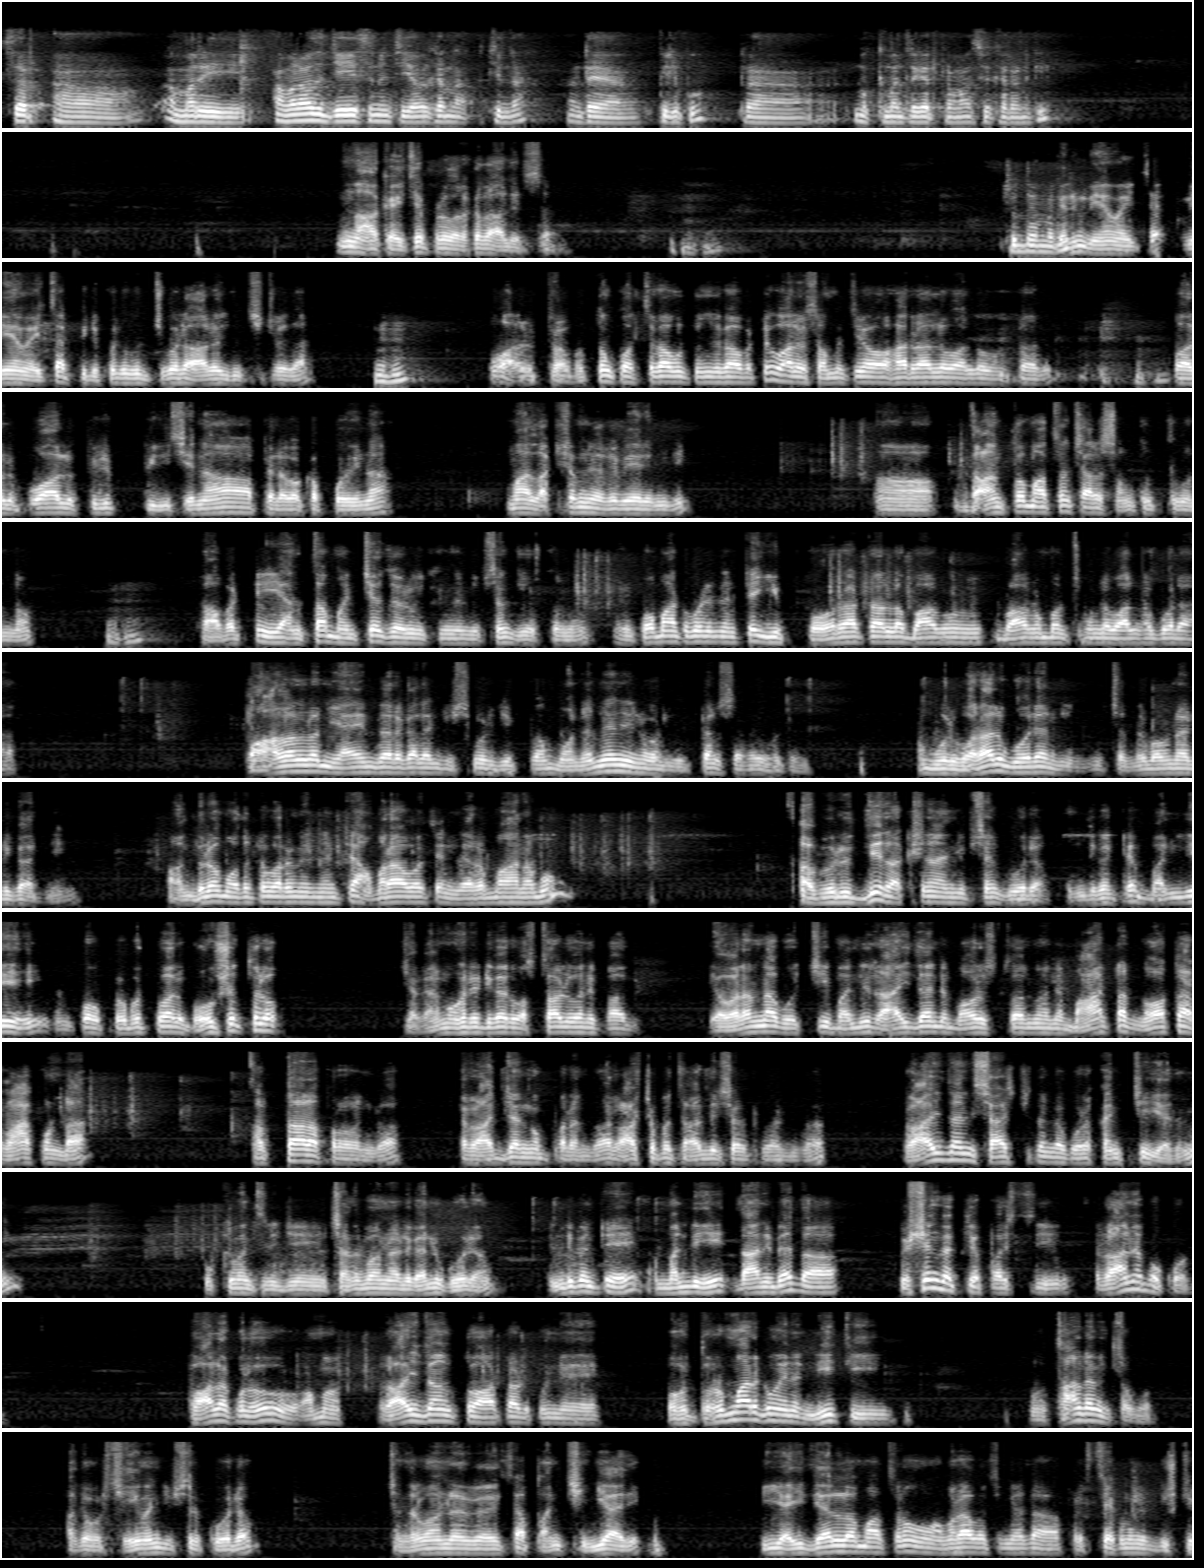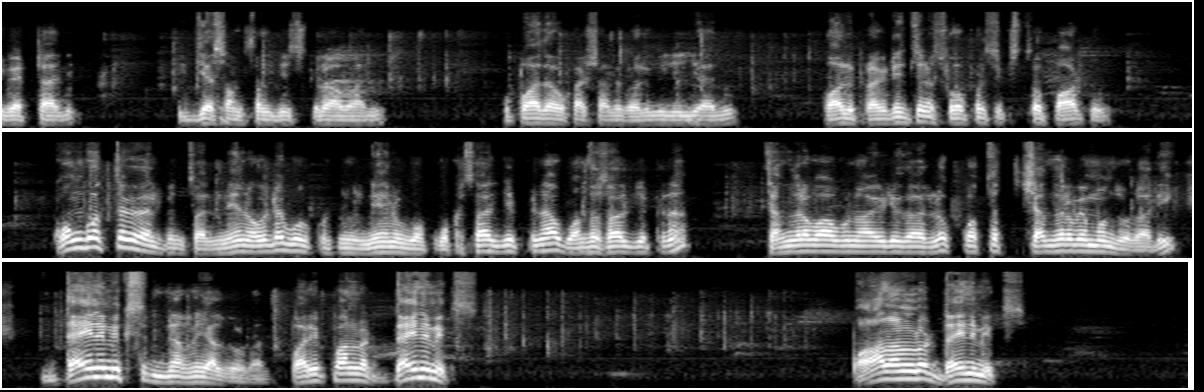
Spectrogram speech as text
సార్ మరి అమరావతి జేఏసీ నుంచి ఎవరికన్నా వచ్చిందా? అంటే పిలుపు ముఖ్యమంత్రి గారి ప్రమాణ స్వీకారానికి? నాకైతే ఇప్పటి వరకు రాలేదు సార్. చూద్దాం మరి. మేమైతే మేమైతే ఆ పిలుపుల గురించి కూడా ఆలోచించట్లేదా. వాళ్ళు ప్రభుత్వం కొత్తగా ఉంటుంది కాబట్టి వాళ్ళకి సంబంధించిన వ్యవహారాలు వాళ్ళు ఉంటారు. వాళ్ళు వాళ్ళు పిలి పిలిచినా పిలవకపోయినా మా లక్ష్యం నెరవేరింది. దాంతో మాత్రం చాలా సంతృప్తిగా ఉన్నాం. కాబట్టి అంతా మంచిగా జరుగుతుందని చెప్పి చూస్తున్నాం. ఇంకో మాట కూడా ఏంటంటే ఈ పోరాటాల్లో భాగం భాగం పంచుకున్న వాళ్ళని కూడా పాలనలో న్యాయం జరగాలని చూసి కూడా చెప్పాం. మొన్ననే నేను ఒకటి చెప్పాను సార్ ఒకటి. మూడు వరాలు కోరాను నేను చంద్రబాబు నాయుడు గారిని. అందులో మొదటి వరం ఏంటంటే అమరావతి నిర్మాణము అభివృద్ధి రక్షణ అని చెప్పి కోరాం. ఎందుకంటే మళ్ళీ ఇంకో ప్రభుత్వాలు భవిష్యత్తులో జగన్మోహన్ రెడ్డి గారు వస్తాడు అని కాదు. ఎవరన్నా వచ్చి మళ్ళీ రాజధానిని మారుస్తాను అనే మాట నోట రాకుండా చట్టాల పరంగా రాజ్యాంగం పరంగా రాష్ట్రపతి ఆదేశాల పరంగా రాజధాని శాశ్వతంగా కూడా కంచేయాలని ముఖ్యమంత్రి చంద్రబాబు నాయుడు గారిని కోరాం. ఎందుకంటే మళ్ళీ దాని మీద విషం కక్కే పరిస్థితి రానివ్వకూడదు. పాలకులు అమ్మ రాజధానితో ఆటాడుకునే ఒక దుర్మార్గమైన నీతి తాండవించకూడదు. అది ఒకటి చేయమని చెప్పిన కోరాం. చంద్రబాబు నాయుడు గారు అయితే ఆ పని చెయ్యాలి. ఈ ఐదేళ్ళలో మాత్రం అమరావతి మీద ప్రత్యేకమైన దృష్టి పెట్టాలి. విద్యా సంస్థలు తీసుకురావాలి. ఉపాధి అవకాశాలు కలుగు చేయాలి. వాళ్ళు ప్రకటించిన సూపర్ సిక్స్తో పాటు కొంగొత్తగా కల్పించాలి. నేను ఒకటే కోరుకుంటున్నాను. నేను ఒకసారి చెప్పినా వంద సార్లు చెప్పినా చంద్రబాబు నాయుడు గారిలో కొత్త చంద్రబింబం చూడాలి. డైనమిక్స్ నిర్ణయాలు చూడాలి. పరిపాలన డైనమిక్స్. పాలనలో డైనమిక్స్.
